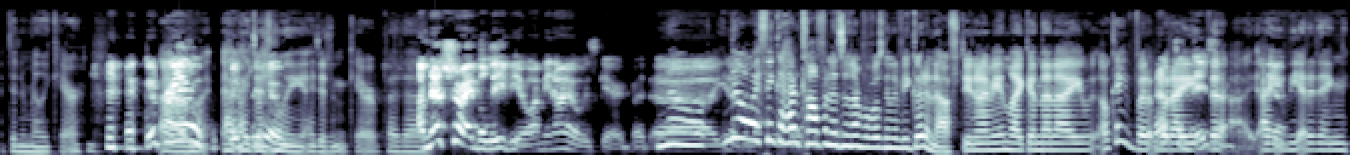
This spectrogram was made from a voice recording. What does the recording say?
I didn't really care. Good for um, you. Good I, I definitely, you. I didn't care, but uh, I'm not sure I believe you. I mean, I always cared, but uh, no, know, no, I think I had confidence the number was going to be good enough. Do you know what I mean? Like, and then I, okay, but That's what I, the, I, yeah. the editing.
